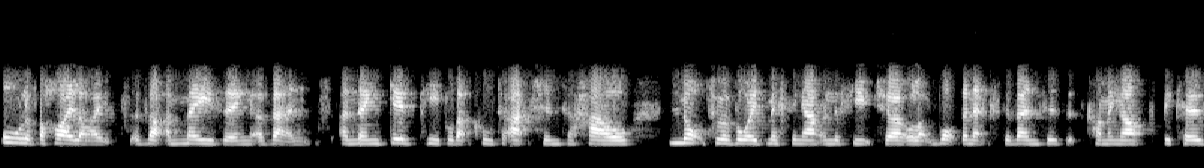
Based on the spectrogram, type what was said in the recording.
all of the highlights of that amazing event, and then give people that call to action to how not to avoid missing out in the future, or like what the next event is that's coming up, because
